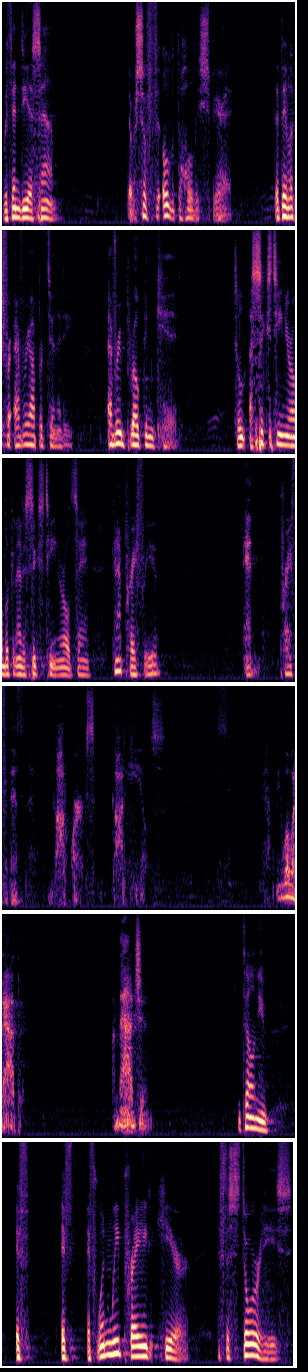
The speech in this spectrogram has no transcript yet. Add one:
within DSM that were so filled with the Holy Spirit that they look for every opportunity, every broken kid, to a 16 year old looking at a 16 year old saying, Can I pray for you? And pray for them. And God works, God heals. I mean, what would happen? Imagine. I'm telling you, if, if, if when we prayed here, if the stories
